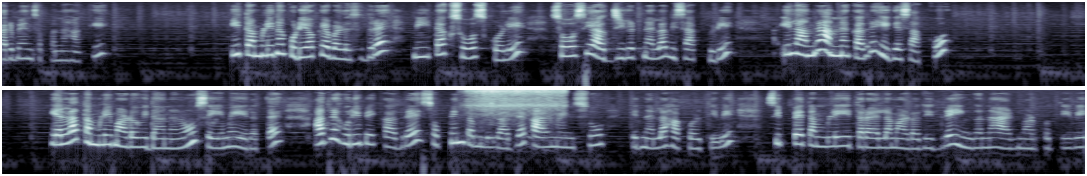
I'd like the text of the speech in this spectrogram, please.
ಕರಿಬೇವಿನ ಸೊಪ್ಪನ್ನು ಹಾಕಿ. ಈ ತಂಬಳಿನ ಕುಡಿಯೋಕ್ಕೆ ಬಳಸಿದ್ರೆ ನೀಟಾಗಿ ಸೋಸ್ಕೊಳ್ಳಿ. ಸೋಸಿ ಅಜ್ಜಿಗಟ್ಟನೆಲ್ಲ ಬಿಸಾಕ್ಬಿಡಿ. ಇಲ್ಲಾಂದರೆ ಅನ್ನಕ್ಕಾದರೆ ಹೀಗೆ ಸಾಕು. ಎಲ್ಲ ತಂಬಳಿ ಮಾಡೋ ವಿಧಾನವೂ ಸೇಮೇ ಇರುತ್ತೆ. ಆದರೆ ಹುರಿಬೇಕಾದ್ರೆ ಸೊಪ್ಪಿನ ತಂಬಳಿಗಾದರೆ ಕಾಳುಮೆಣಸು ಇದನ್ನೆಲ್ಲ ಹಾಕ್ಕೊಳ್ತೀವಿ ಸಿಪ್ಪೆ ತಂಬಳಿ ಈ ಥರ ಎಲ್ಲ ಮಾಡೋದಿದ್ರೆ ಹಿಂಗನ್ನು ಆ್ಯಡ್ ಮಾಡ್ಕೊತೀವಿ.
